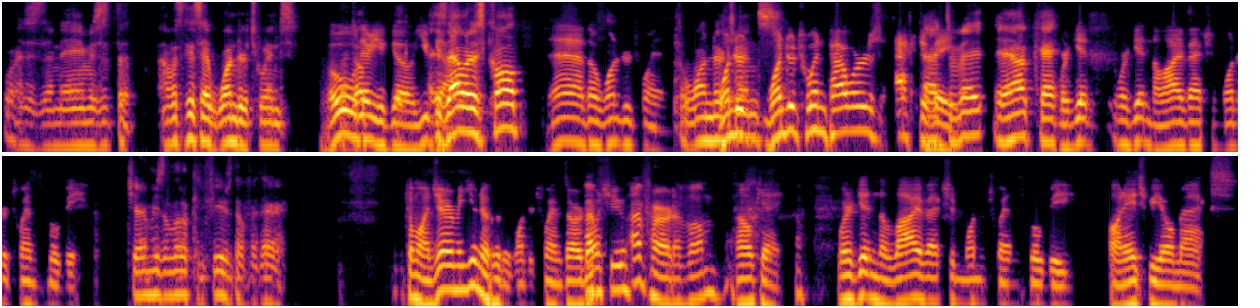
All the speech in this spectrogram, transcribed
what is their name? Is it the I was gonna say Wonder Twins. Oh, there you go. You is that it. what it's called? Yeah, the Wonder Twins. The Wonder, Wonder Twins. Wonder Twin powers activate. Activate. Yeah, okay. We're getting we're getting the live action Wonder Twins movie. Jeremy's a little confused over there. Come on, Jeremy, you know who the Wonder Twins are, don't I've, you? I've heard of them. Okay. We're getting the live action Wonder Twins movie on HBO Max.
